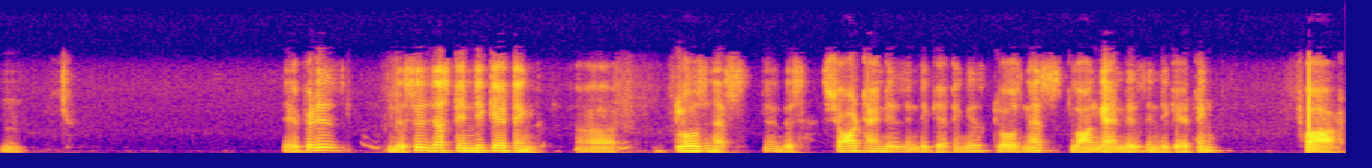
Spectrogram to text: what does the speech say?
hmm. if it is this is just indicating uh, closeness. This short hand is indicating is closeness long hand is indicating far.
